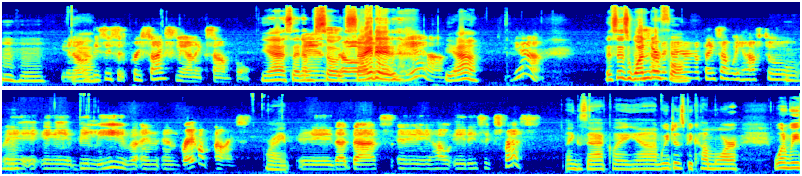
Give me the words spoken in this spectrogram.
Mm-hmm. You know, Yeah. this is precisely an example. Yes, and I'm And so, excited. Yeah, Yeah. yeah. This is These are the wonderful. kind of things that we have to Mhm. uh, uh, believe and, and recognize. Right. uh, that that's uh, how it is expressed. Exactly. Yeah, we just become more when we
